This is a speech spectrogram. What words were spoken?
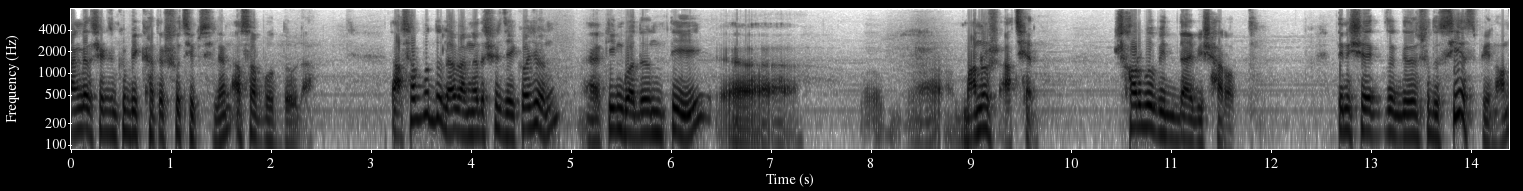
বাংলাদেশের একজন খুব বিখ্যাত সচিব ছিলেন আসাবুদ্দৌলা তো আসাবুদ্দৌলা বাংলাদেশের যে কজন কিংবদন্তি মানুষ আছেন, সর্ববিদ্যায় বিশারদ। তিনি সে শুধু সিএসপি নন,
